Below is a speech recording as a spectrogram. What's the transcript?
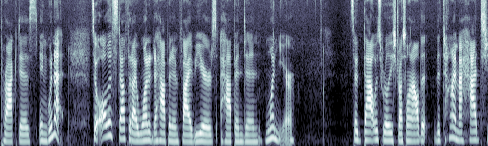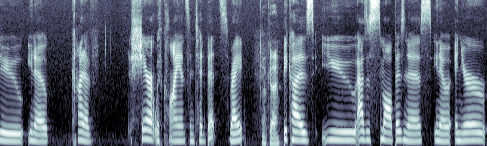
practice in Gwinnett. So, all this stuff that I wanted to happen in five years happened in one year. So that was really stressful. And all the, the time I had to, you know, kind of share it with clients and tidbits, right? Okay. Because you, as a small business, you know, and you're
